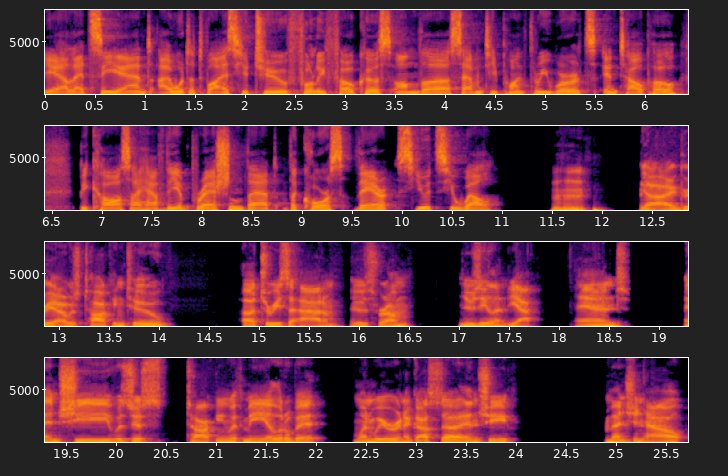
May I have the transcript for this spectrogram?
Yeah, let's see. And I would advise you to fully focus on the 70.3 words in Taupo because I have the impression that the course there suits you well. Mm-hmm. Yeah, I agree. I was talking to uh, Teresa Adam, who's from New Zealand. Yeah. And and she was just talking with me a little bit when we were in Augusta and she mentioned how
